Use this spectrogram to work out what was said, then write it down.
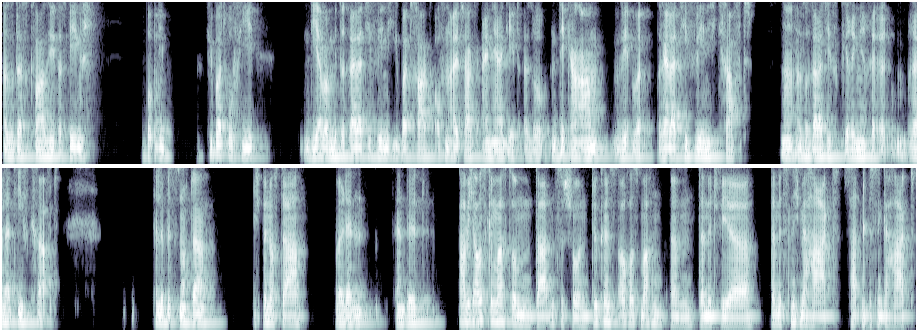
Also dass quasi das Gegenstand Hypertrophie, die aber mit relativ wenig Übertrag auf den Alltag einhergeht. Also ein dicker Arm, we relativ wenig Kraft. Ne? Also mhm. relativ geringe Re Relativkraft. Philipp, bist du noch da? Ich bin noch da. Weil dein, dein Bild. Habe ich ausgemacht, um Daten zu schonen. Du könntest auch was machen, ähm, damit wir, damit es nicht mehr hakt. Es hat ein bisschen gehakt.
